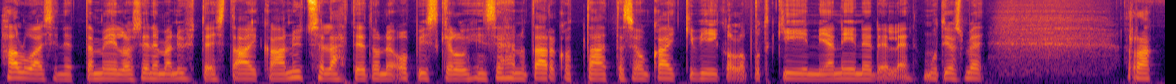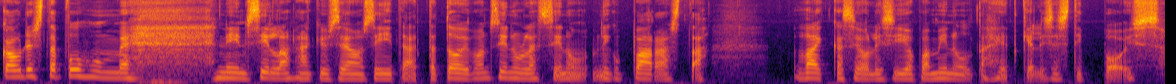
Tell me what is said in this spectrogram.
Haluaisin, että meillä olisi enemmän yhteistä aikaa. Nyt se lähtee tuonne opiskeluihin. Sehän on tarkoittaa, että se on kaikki viikonloput kiinni ja niin edelleen. Mutta jos me rakkaudesta puhumme, niin silloinhan kyse on siitä, että toivon sinulle sinun niin parasta – vaikka se olisi jopa minulta hetkellisesti poissa.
